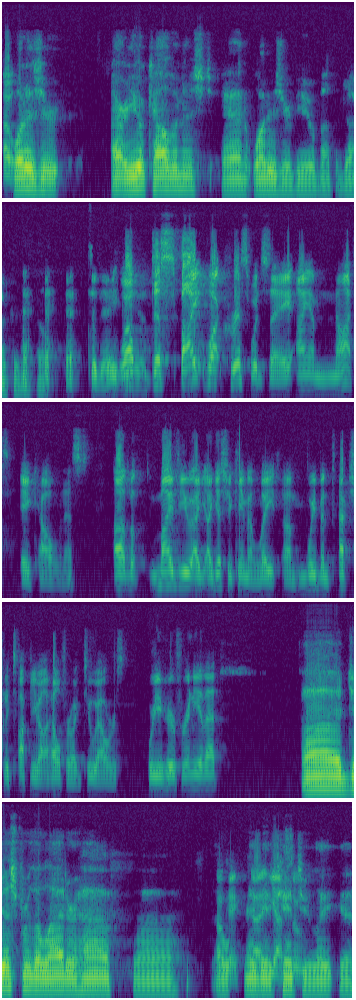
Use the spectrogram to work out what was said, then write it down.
Oh. What is your, are you a Calvinist, and what is your view about the doctrine of hell? Today. Well, despite what Chris would say, I am not a Calvinist. Uh, but my view, I, I guess you came in late. Um, we've been actually talking about hell for like two hours. Were you here for any of that? Uh, just for the latter half. Uh, Okay, maybe uh, I yeah, came so- too late. Yeah.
